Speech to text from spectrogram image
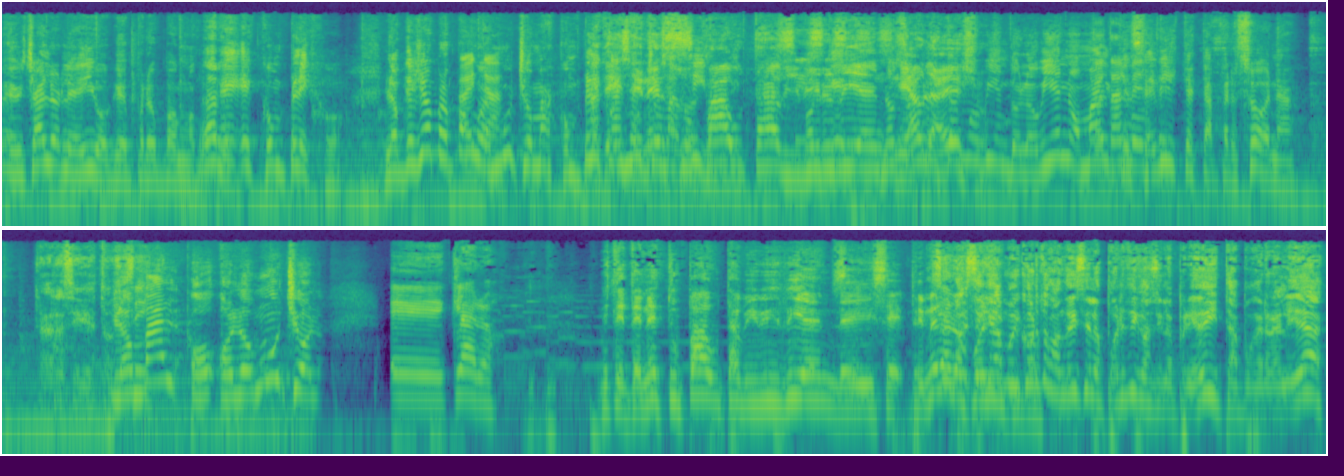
eh, ya lo le digo que propongo, porque es complejo. Lo que yo propongo es mucho más complejo, Tener es mucho más su pauta, vivir bien, nosotros habla estamos ello. viendo lo bien o mal que se viste esta persona. Ahora sí, esto. Lo Sí. mal o, o lo mucho. Eh, claro. Viste, tenés tu pauta, vivís bien, le dice. Primero Sí, los queda muy políticos. corto cuando dice los políticos y los periodistas, porque en realidad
